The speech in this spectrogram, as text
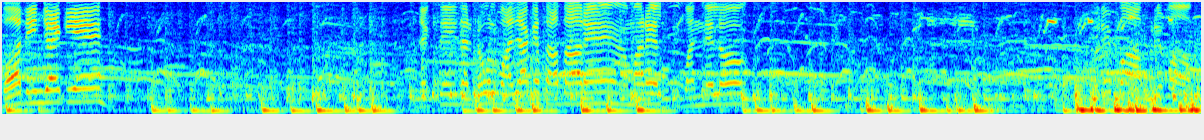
बहुत एंजॉय किए। देखते हैं इधर ढोल बाजा के साथ आ रहे हैं हमारे बंदे लोग। अरे बाप रे बाप।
